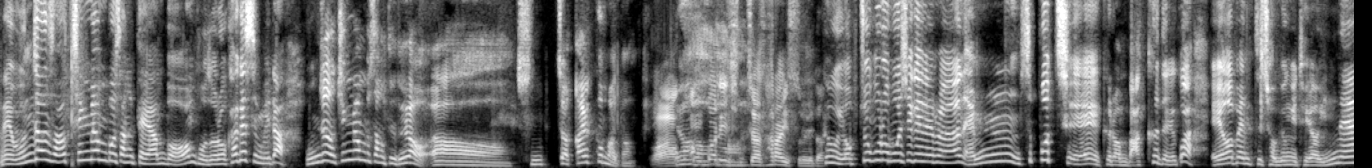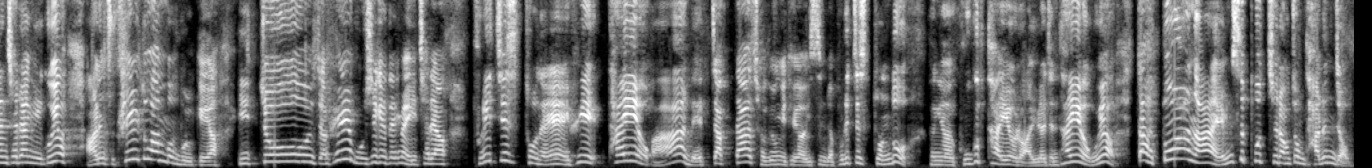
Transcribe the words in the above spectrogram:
네, 운전석 측면부 상태 한번 보도록 하겠습니다. 운전석 측면부 상태도요, 아, 진짜 깔끔하다. 와, 야. 광발이 진짜 살아있습니다. 그리고 옆쪽으로 보시게 되면 M 스포츠의 그런 마크들과 에어벤트 적용이 되어 있는 차량이고요. 아래쪽 휠도 한번 볼게요. 이쪽 자, 휠 보시게 되면 이 차량 브리지스톤의 휠 타이어가 네 짝 다 적용이 되어 있습니다. 브리지스톤도 굉장히 고급 타이어로 알려진 타이어고요. 딱 또 하나 M 스포츠랑 좀 다른 점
